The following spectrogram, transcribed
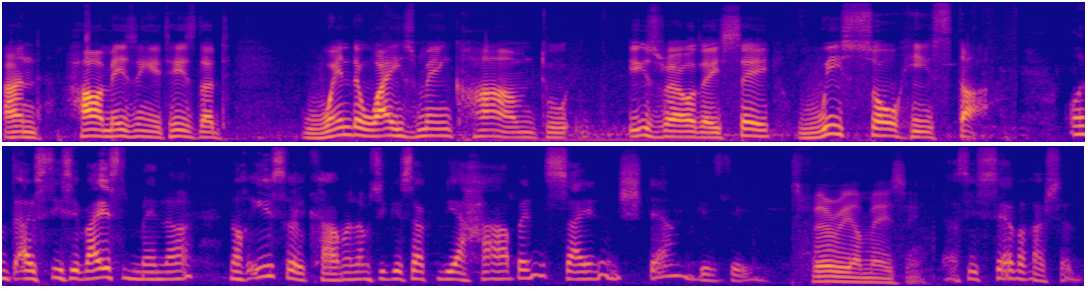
And how amazing it is that when the wise men come to Israel, they say, We saw his star. Und als diese weißen Männer nach Israel kamen, haben sie gesagt, wir haben seinen Stern gesehen. It's very amazing. Das ist sehr überraschend.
